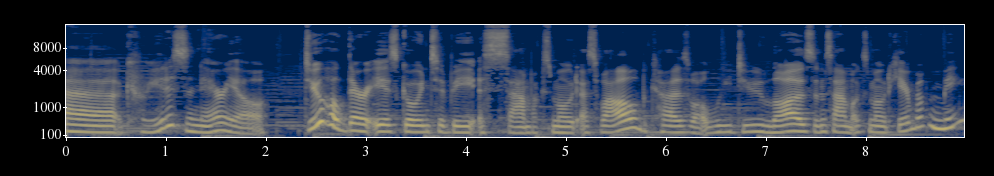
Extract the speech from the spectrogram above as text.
uh, create a scenario? Do hope there is going to be a sandbox mode as well because well we do love some sandbox mode here but maybe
